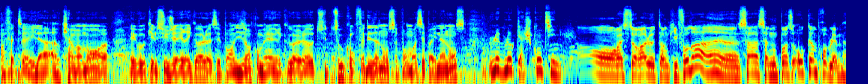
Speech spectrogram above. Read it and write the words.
En fait, il a à aucun moment euh, évoqué le sujet agricole. C'est pas en disant qu'on met l'agricole au-dessus de tout qu'on fait des annonces. Pour moi, c'est pas une annonce. Le blocage continue. On restera le temps qu'il faudra. Hein. Ça, ça nous pose aucun problème.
